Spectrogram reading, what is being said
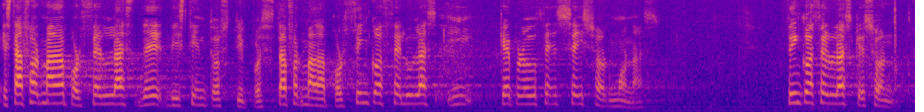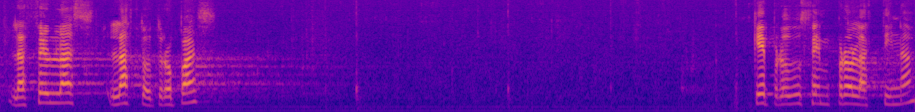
Está formada por células de distintos tipos. Está formada por cinco células y que producen seis hormonas. Cinco células que son las células lactotropas, que producen prolactina.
